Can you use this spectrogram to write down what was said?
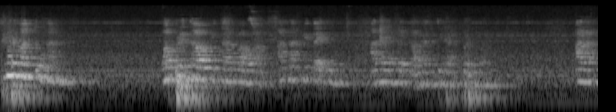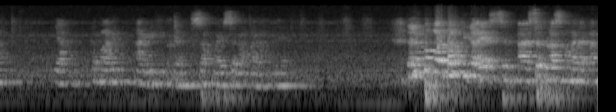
Firman Tuhan memberitahu kita bahwa Allah kita itu Allah yang kekal dan tidak berubah. Allah yang kemarin, hari ini dan sampai selama-lamanya. Dalam pengkhotbah 3 ayat se- uh, 11 mengatakan,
